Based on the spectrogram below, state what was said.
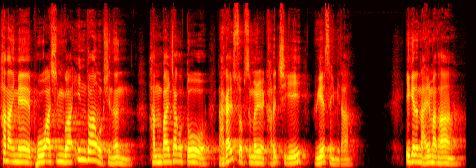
하나님의 보호하심과 인도함 없이는 한 발자국도 나갈 수 없음을 가르치기 위해서입니다. 이 길은 날마다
